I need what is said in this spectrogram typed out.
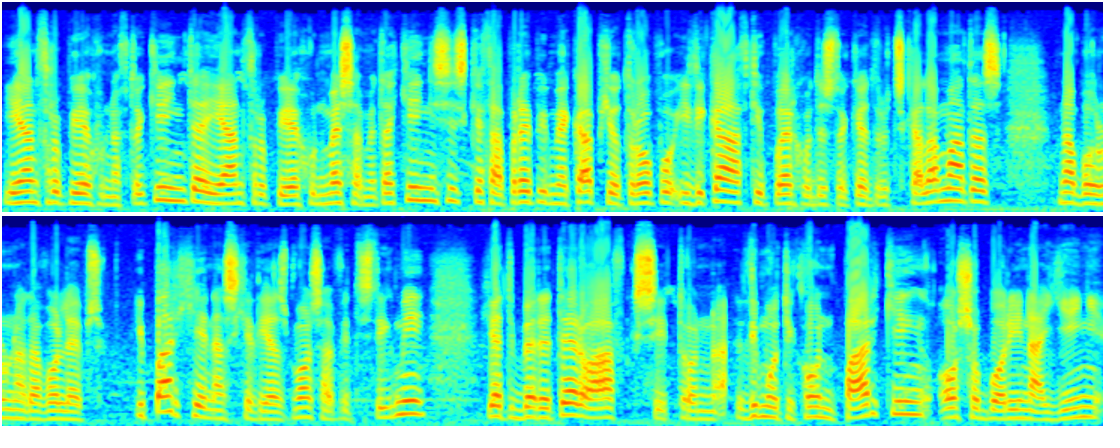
οι άνθρωποι έχουν αυτοκίνητα, οι άνθρωποι έχουν μέσα μετακίνησης και θα πρέπει με κάποιο τρόπο, ειδικά αυτοί που έρχονται στο κέντρο της Καλαμάτας, να μπορούν να τα βολέψουν. Υπάρχει ένας σχεδιασμός αυτή τη στιγμή για την περαιτέρω αύξηση των δημοτικών πάρκινγκ όσο μπορεί να γίνει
